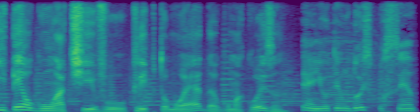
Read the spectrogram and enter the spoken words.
E tem algum ativo criptomoeda, alguma coisa? Tem, eu tenho 2%.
